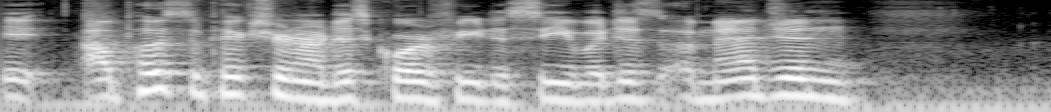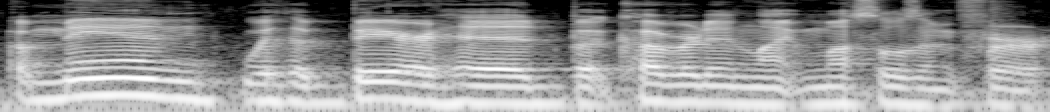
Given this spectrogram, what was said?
It, I'll post a picture in our Discord for you to see, but just imagine a man with a bear head but covered in like muscles and fur.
